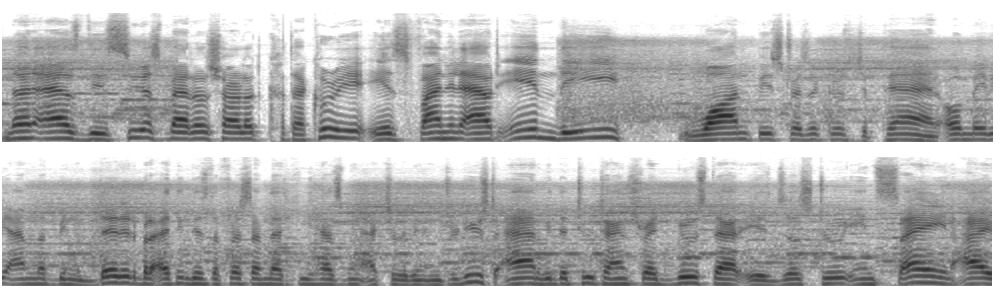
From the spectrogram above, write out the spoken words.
known as the Serious Battle Charlotte Katakuri is finally out in the one Piece Treasure Cruise Japan. Or maybe I'm not being updated but I think this is the first time that he has been actually been introduced and with the two times rate boost that is just too insane. I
